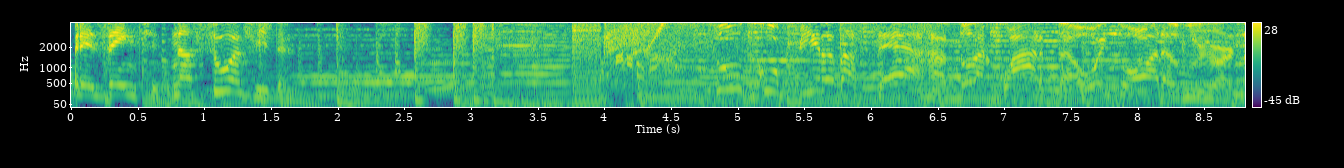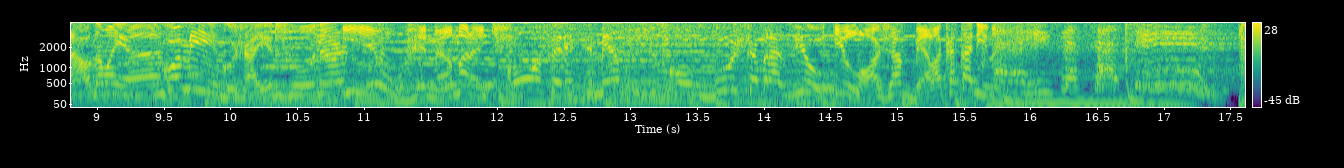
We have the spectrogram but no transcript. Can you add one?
Presente na sua vida. Serra, toda quarta, 8 horas no Jornal da Manhã. Comigo, Jair Júnior. E eu, Renan Marante. Com oferecimento de Combucha Brasil. E loja Bela Catarina. RC7.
